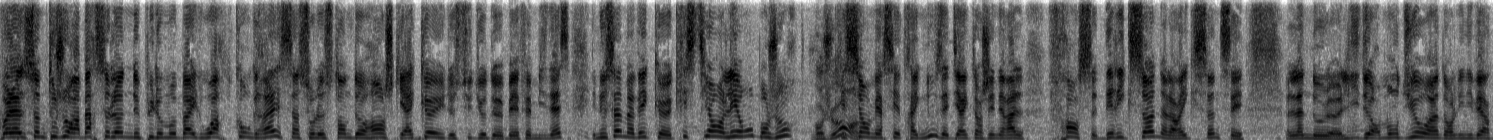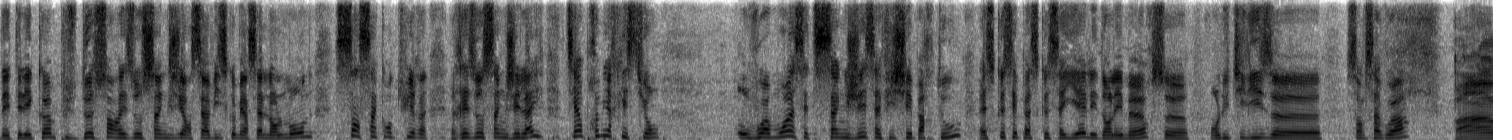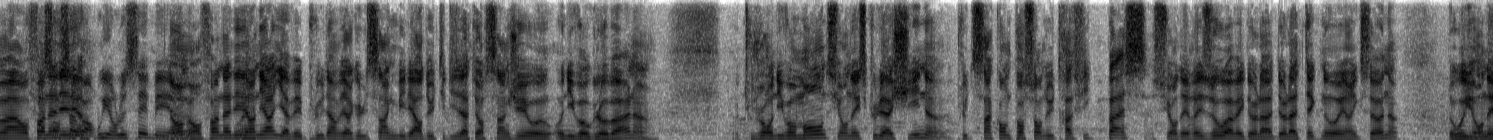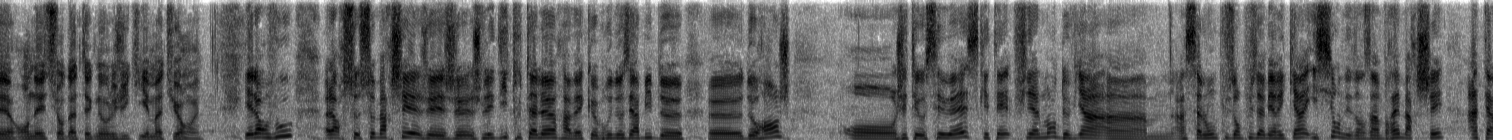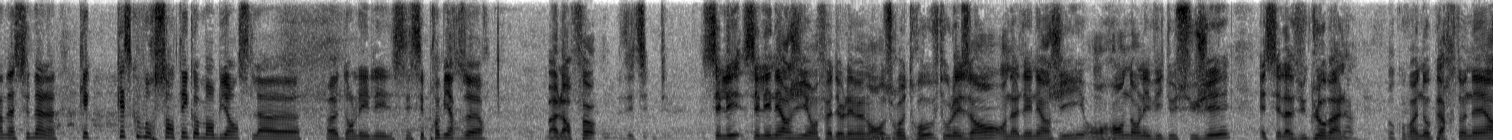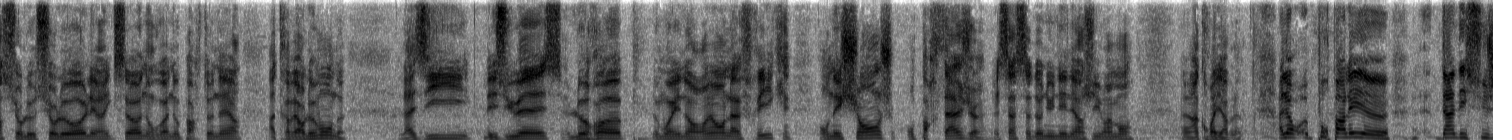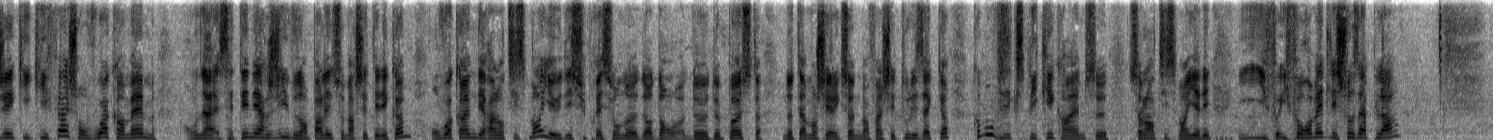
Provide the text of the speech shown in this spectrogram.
Voilà, nous sommes toujours à Barcelone depuis le Mobile World Congress hein, sur le stand d'Orange qui accueille le studio de BFM Business. Et nous sommes avec euh, Christian Léon. Bonjour. Bonjour. Christian, merci d'être avec nous. Vous êtes directeur général France d'Ericsson. Alors Ericsson, c'est l'un de nos euh, leaders mondiaux hein, dans l'univers des télécoms. Plus 200 réseaux 5G en service commercial dans le monde. 158 réseaux 5G live. Tiens, première question. On voit moins cette 5G s'afficher partout. Est-ce que c'est parce que ça y est, elle est dans les mœurs euh, On l'utilise euh, sans le savoir? Ben, ben, en fin d'année savoir. Oui, on le sait, mais non, euh, mais en fin d'année ouais. dernière, il y avait plus d'1,5 milliard d'utilisateurs 5G au, au niveau global. Toujours au niveau monde, si on exclut la Chine, plus de 50% du trafic passe sur des réseaux avec de la, de la techno Ericsson. Donc oui, on est, on est sur de la technologie qui est mature. Ouais. Et alors vous, alors ce, ce marché, je, je l'ai dit tout à l'heure avec Bruno Zerbib de euh, d'Orange. on- J'étais au CES, qui était finalement devient un, un salon de plus en plus américain. Ici, on est dans un vrai marché international. hein. Qu'est- Qu'est-ce que vous ressentez comme ambiance là euh, euh, dans les, les- ces, ces premières heures? Bah alors, for- c'est- c'est l'é- c'est l'énergie en fait de l'événement. On se retrouve tous les ans, on a de l'énergie, on rentre dans les vies du sujet et c'est la vue globale. Donc on voit nos partenaires sur le, sur le hall Ericsson, on voit nos partenaires à travers le monde. L'Asie, les US, l'Europe, le Moyen-Orient, l'Afrique. On échange, on partage et ça, ça donne une énergie vraiment euh, incroyable. Alors, pour parler euh, d'un des sujets qui, fâche, on voit quand même, on a cette énergie, vous en parlez de ce marché télécom, on voit quand même des ralentissements, il y a eu des suppressions de, postes, notamment chez Ericsson, mais enfin chez tous les acteurs. Comment vous expliquez quand même ce, ralentissement? Il faut remettre les choses à plat?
